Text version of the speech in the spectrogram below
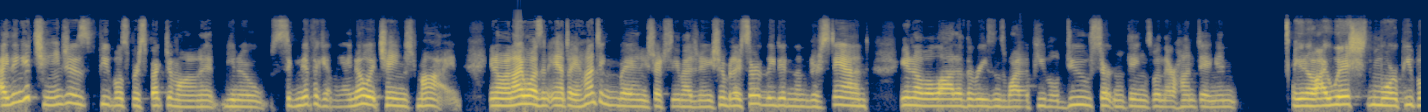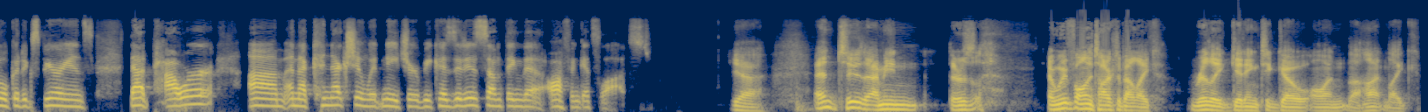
I think it changes people's perspective on it you know significantly. I know it changed mine you know and i wasn't anti-hunting by any stretch of the imagination but i certainly didn't understand you know a lot of the reasons why people do certain things when they're hunting and you know i wish more people could experience that power um, and that connection with nature because it is something that often gets lost Yeah. And two, I mean, there's, and we've only talked about like really getting to go on the hunt. Like,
